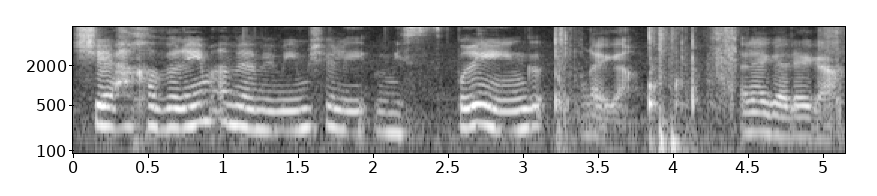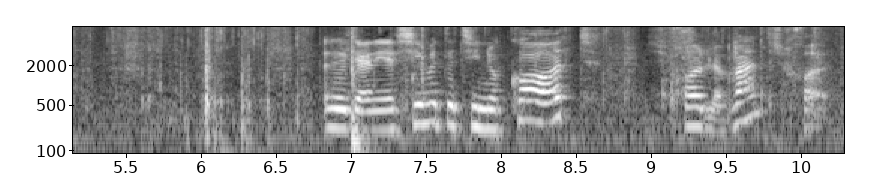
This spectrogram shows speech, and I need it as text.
שהחברים המהממים שלי מספרינג, רגע, רגע, רגע, רגע, אני אשים את התינוקות, שחור לבן, שחור.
